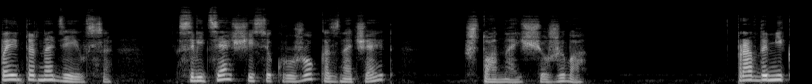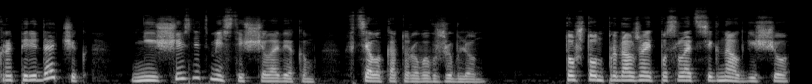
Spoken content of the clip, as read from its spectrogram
Пейнтер надеялся. Светящийся кружок означает, что она еще жива. Правда, микропередатчик не исчезнет вместе с человеком, в тело которого вживлен. То, что он продолжает посылать сигнал, еще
